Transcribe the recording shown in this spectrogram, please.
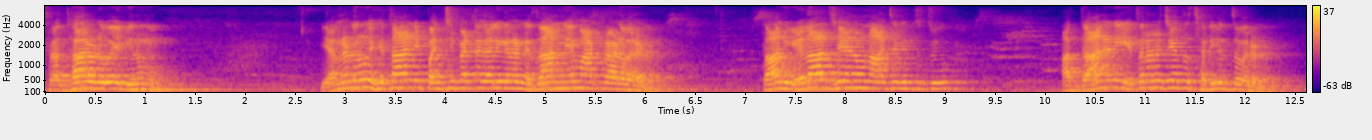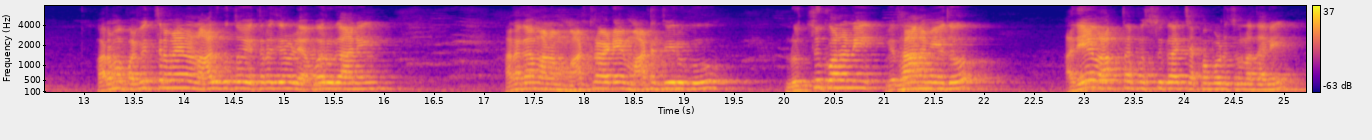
శ్రద్ధాళుడివై వినుము. ఎన్నడూ హితాన్ని పంచిపెట్టగలిగిన నిజాన్నే మాట్లాడవలను. తాను వేదాధ్యయనం ఆచరించుతూ ఆ దానిని ఇతరుల చేత చదివించవలను. పరమ పవిత్రమైన నాలుగుతో ఇతర జనులు ఎవ్వరు కానీ అనగా మనం మాట్లాడే మాట తీరుకు నొచ్చుకొనని విధానమేదో అదే వాక్తపస్సుగా చెప్పబడుతున్నదని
